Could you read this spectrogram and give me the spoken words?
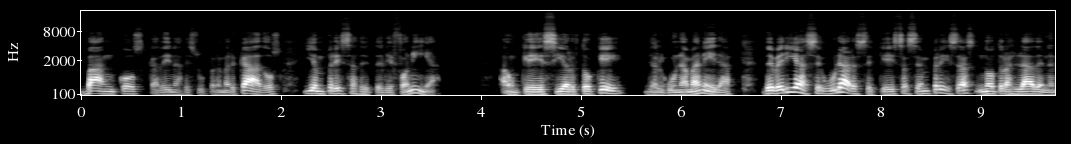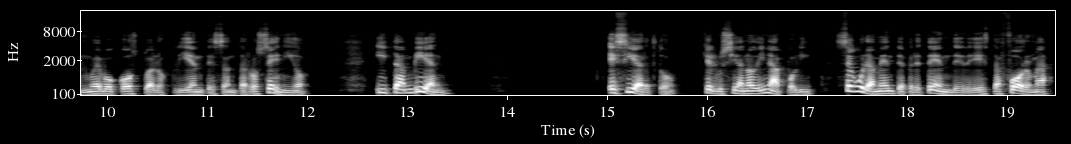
bancos, cadenas de supermercados y empresas de telefonía. Aunque es cierto que, de alguna manera, debería asegurarse que esas empresas no trasladen el nuevo costo a los clientes santarroseño. Y también es cierto que Luciano Di Napoli seguramente pretende de esta forma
